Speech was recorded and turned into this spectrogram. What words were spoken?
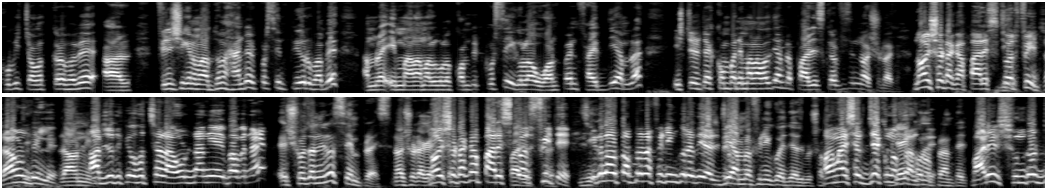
খুবই চমৎকার ভাবে আর ফিনিশিং এর মাধ্যমে হান্ড্রেড পার্সেন্ট পিওর ভাবে আমরা এই মালামালগুলো কমপ্লিট করছি। এগুলো ওয়ান পয়েন্ট ফাইভ দিয়ে আমরা স্টেটেক কোম্পানি মালামাল দিয়ে আমরা পার স্কোয়ার ফিট নয়শো টাকা। নয়শো টাকা পার স্কোয়ার ফিট রাউন্ড নিলে। রাউন্ড আর যদি কেউ হচ্ছে রাউন্ড না নিয়ে এইভাবে নেয়? সোজা নিল সেম প্রাইস নয়শো টাকা নয়শো টাকা পার স্কোয়ার ফিটে তো আপনারা ফিটিং করে দিয়ে জি আমরা ফিনিং করে দিয়ে আসব সব। বাংলাদেশের যে কোনো প্রান্তে। বাড়ির সৌন্দর্য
